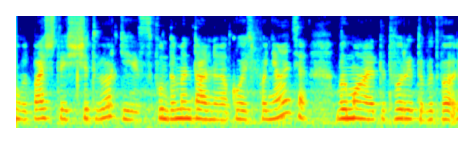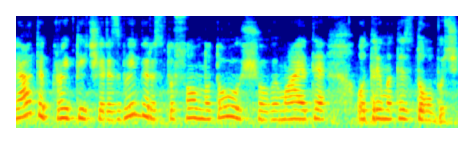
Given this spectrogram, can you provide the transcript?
Ну, от бачите, з четверки, з фундаментального якогось поняття, ви маєте творити, витворяти, пройти через вибір стосовно того, що ви маєте отримати здобич.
